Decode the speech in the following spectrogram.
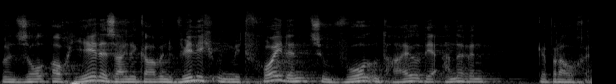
und soll auch jeder seine Gaben willig und mit Freuden zum Wohl und Heil der anderen gebrauchen.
